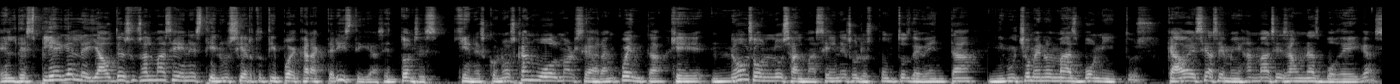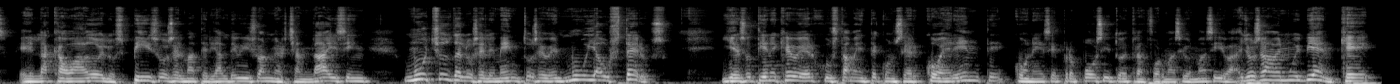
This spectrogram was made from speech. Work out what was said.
el despliegue, el layout de sus almacenes tiene un cierto tipo de características. Entonces, quienes conozcan Walmart se darán cuenta que no son los almacenes o los puntos de venta ni mucho menos más bonitos. Cada vez se asemejan más a unas bodegas. El acabado de los pisos, el material de visual merchandising, muchos de los elementos se ven muy austeros. Y eso tiene que ver justamente con ser coherente con ese propósito de transformación masiva. Ellos saben muy bien que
